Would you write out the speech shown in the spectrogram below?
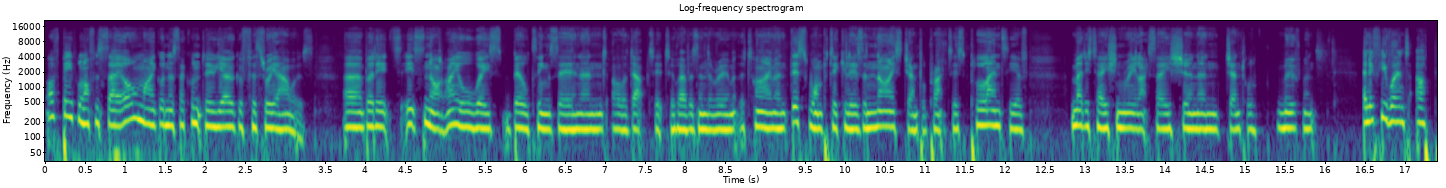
Of people often say, "Oh my goodness, I couldn't do yoga for three hours," uh, but it's it's not. I always build things in, and I'll adapt it to whoever's in the room at the time. And this one particularly is a nice, gentle practice. Plenty of meditation, relaxation, and gentle movements. And if you went up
